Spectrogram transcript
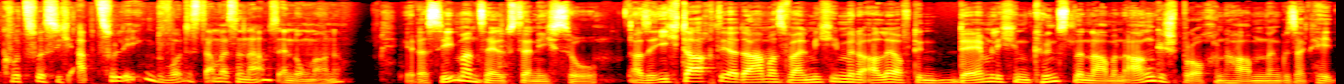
kurzfristig abzulegen. Du wolltest damals eine Namensänderung machen, ne? Ja, das sieht man selbst ja nicht so. Also ich dachte ja damals, weil mich immer alle auf den dämlichen Künstlernamen angesprochen haben, dann gesagt, hey,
